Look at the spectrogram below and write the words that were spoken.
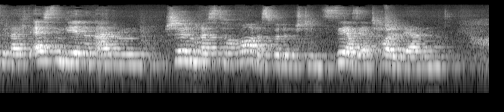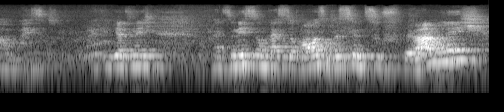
Vielleicht essen gehen in einem schönen Restaurant. Das würde bestimmt sehr, sehr toll werden. Ja, weißt, weiß ich jetzt nicht. Meinst du nicht, so ein Restaurant ist ein bisschen zu förmlich?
